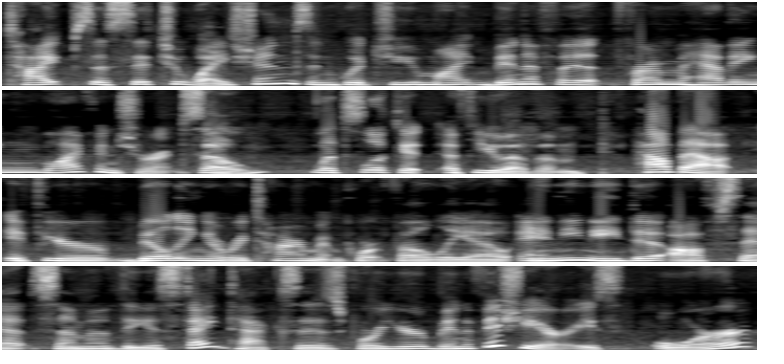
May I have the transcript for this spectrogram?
types of situations in which you might benefit from having life insurance. So let's look at a few of them. How about if you're building a retirement portfolio and you need to offset some of the estate taxes for your beneficiaries? Or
